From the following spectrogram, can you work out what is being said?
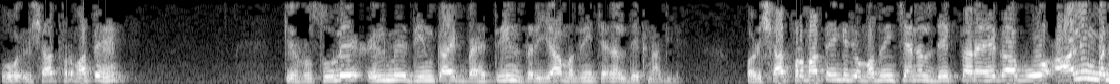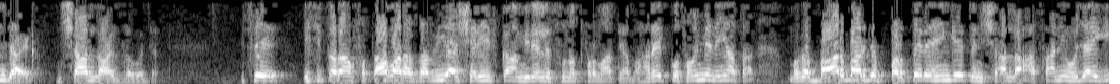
تو ارشاد فرماتے ہیں کہ حصول علم دین کا ایک بہترین ذریعہ مدنی چینل دیکھنا بھی ہے۔ اور ارشاد فرماتے ہیں کہ جو مدنی چینل دیکھتا رہے گا وہ عالم بن جائے گا، انشاءاللہ شاء اللہ اسے اسی طرح فتح رضویہ شریف کا امیر سنت فرماتے ہیں۔ اب ہر ایک کو سمجھ میں نہیں آتا، مگر بار بار جب پڑھتے رہیں گے تو انشاءاللہ آسانی ہو جائے گی۔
